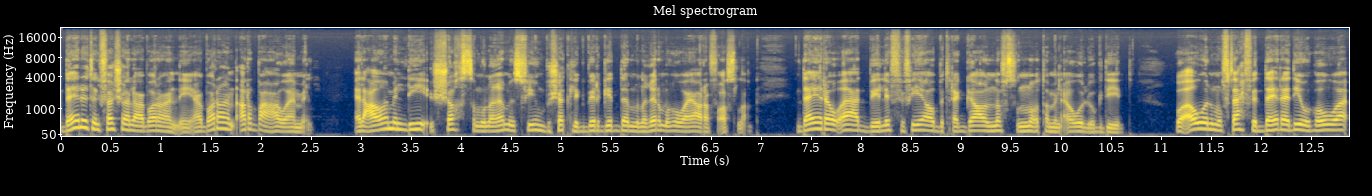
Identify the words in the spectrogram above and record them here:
دايرة الفشل عبارة عن إيه؟ عبارة عن أربع عوامل. العوامل دي الشخص منغمس فيهم بشكل كبير جدا من غير ما هو يعرف أصلا. دايرة وقاعد بيلف فيها وبترجعه لنفس النقطة من أول وجديد. وأول مفتاح في الدايرة دي وهو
